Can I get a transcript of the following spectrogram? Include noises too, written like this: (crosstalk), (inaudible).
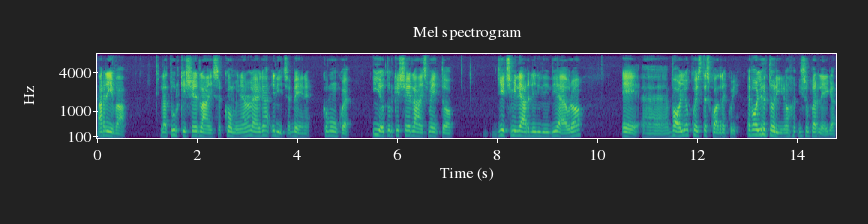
arriva la Turkish Airlines come in Eurolega e dice bene, comunque io Turkish Airlines metto 10 miliardi di, di euro e eh, voglio queste squadre qui e voglio il Torino in Superlega.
